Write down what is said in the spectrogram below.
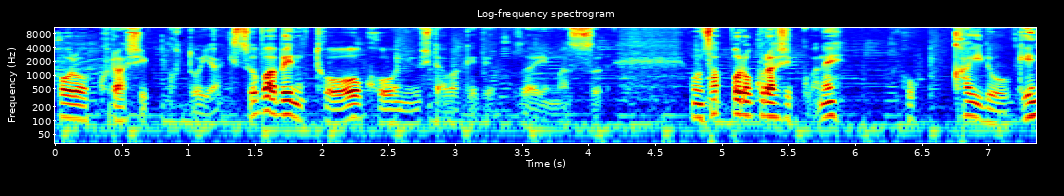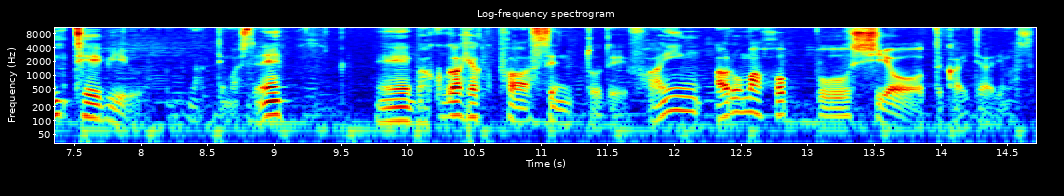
幌クラシックと焼きそば弁当を購入したわけでございます。この札幌クラシックはね北海道限定ビールになってましてね。えー、麦芽100%でファインアロマホップを使用って書いてあります。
